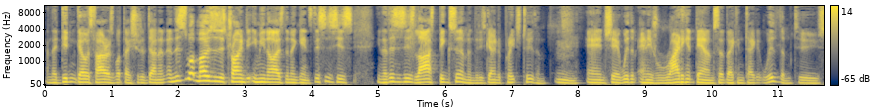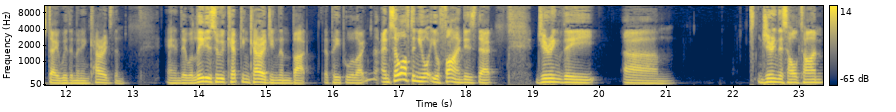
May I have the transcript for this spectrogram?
And they didn't go as far as what they should have done. And, and this is what Moses is trying to immunize them against. This is his, you know, this is his last big sermon that he's going to preach to them and share with them. And he's writing it down so that they can take it with them to stay with them and encourage them. And there were leaders who kept encouraging them, but the people were like, no. and so often you, what you'll find is that during the, um, during this whole time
